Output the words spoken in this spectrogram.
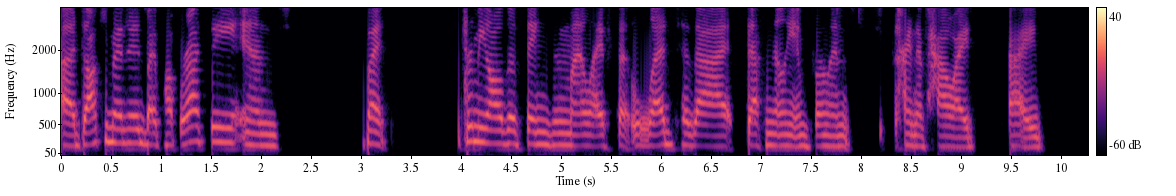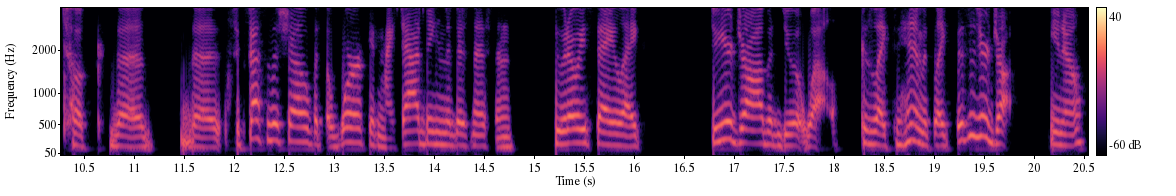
uh, documented by paparazzi. And, but for me, all the things in my life that led to that definitely influenced kind of how I, I took the, the success of the show, but the work and my dad being in the business and he would always say like do your job and do it well. Because like to him it's like this is your job you know?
